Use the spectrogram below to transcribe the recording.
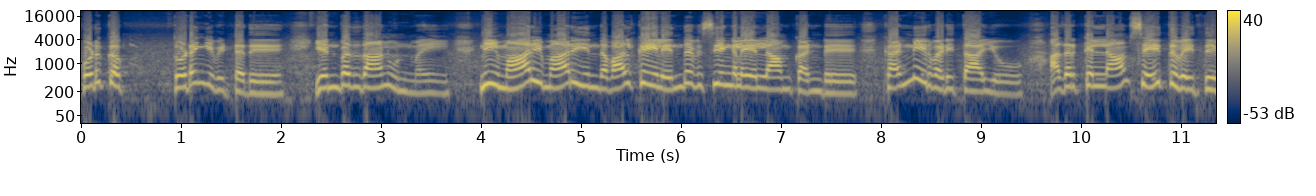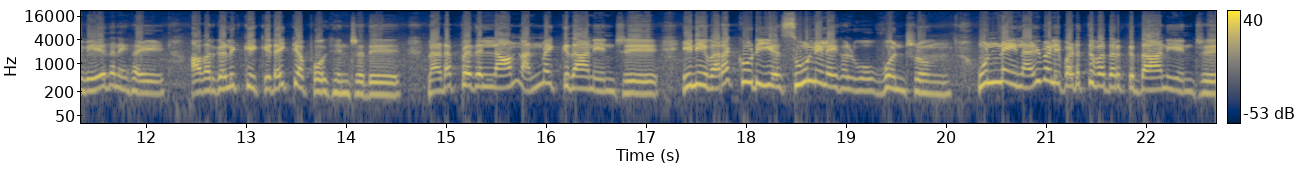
கொடுக்க தொடங்கிவிட்டது. என்பதுதான் உண்மை. நீ மாறி மாறி இந்த வாழ்க்கையில் எந்த விஷயங்களை எல்லாம் கண்டு கண்ணீர் வடித்தாயோ அதற்கெல்லாம் சேர்த்து வைத்து வேதனைகள் அவர்களுக்கு கிடைக்கப் போகின்றது. நடப்பதெல்லாம் நன்மைக்குதான் என்று இனி வரக்கூடிய சூழ்நிலைகள் ஒவ்வொன்றும் உன்னை நல்வழிப்படுத்துவதற்கு தான் என்று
